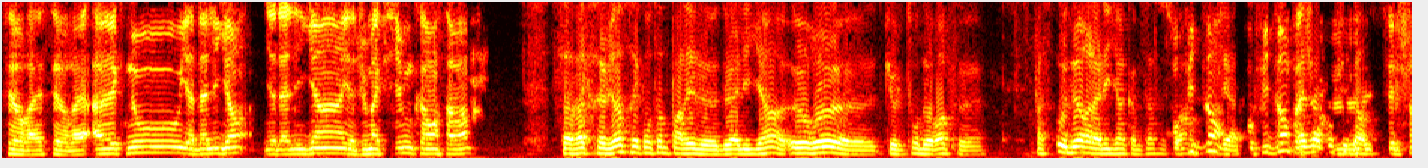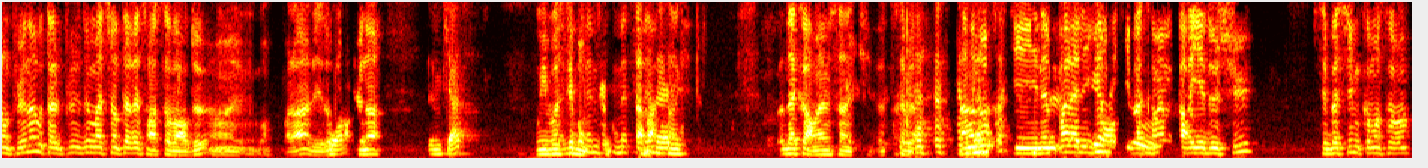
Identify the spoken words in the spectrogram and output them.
C'est vrai, c'est vrai. Avec nous, il y a de la Ligue 1, il y a de la Ligue 1, il y a du Maxime. Comment ça va? Ça va très bien, très content de parler de, de la Ligue 1. Heureux euh, que le Tour d'Europe euh, fasse honneur à la Ligue 1 comme ça ce soir. Profites-en, profites-en parce que c'est le championnat où tu as le plus de matchs intéressants, à savoir deux. Hein. Bon, voilà, les autres championnats. Même 4. Oui, bon, c'est bon. ça va. 5. D'accord, même 5. Euh, très bien. Un autre qui n'aime pas la Ligue 1 mais qui va quand même parier dessus. Sébastien, comment ça va?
